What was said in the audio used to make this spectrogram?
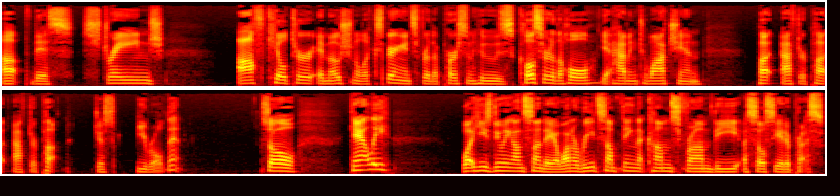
up this strange, off kilter emotional experience for the person who's closer to the hole, yet having to watch in putt after putt after putt just be rolled in. So, Cantlay, what he's doing on Sunday, I want to read something that comes from the Associated Press.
